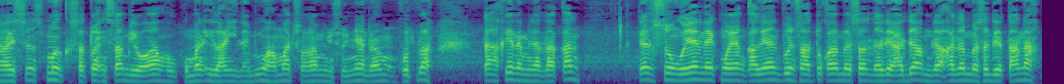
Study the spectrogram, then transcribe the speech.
nasionalisme kesatuan Islam di bawah hukuman ilahi. Nabi Muhammad SAW menyusunnya dalam khutbah terakhir dan menyatakan dan sesungguhnya nenek moyang kalian pun satu kalian berasal dari Adam dan Adam berasal dari tanah.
